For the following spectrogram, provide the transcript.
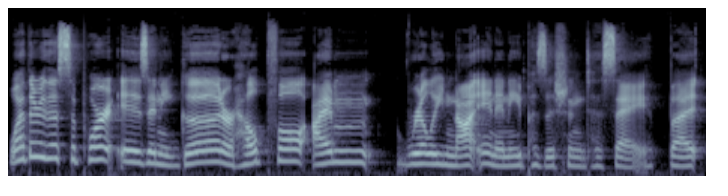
Whether the support is any good or helpful, I'm really not in any position to say, but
